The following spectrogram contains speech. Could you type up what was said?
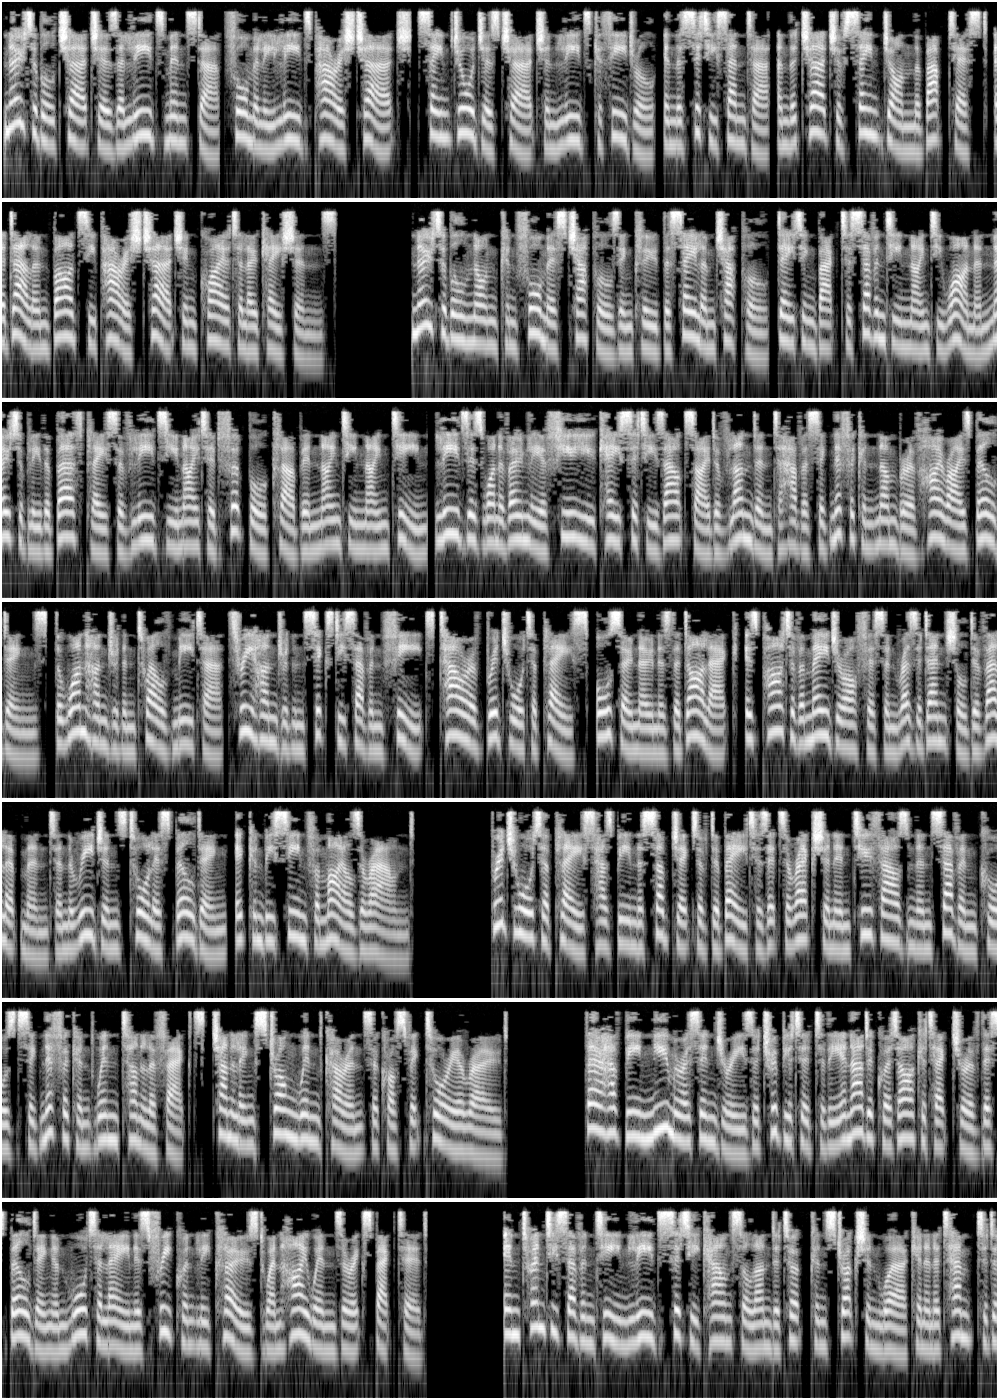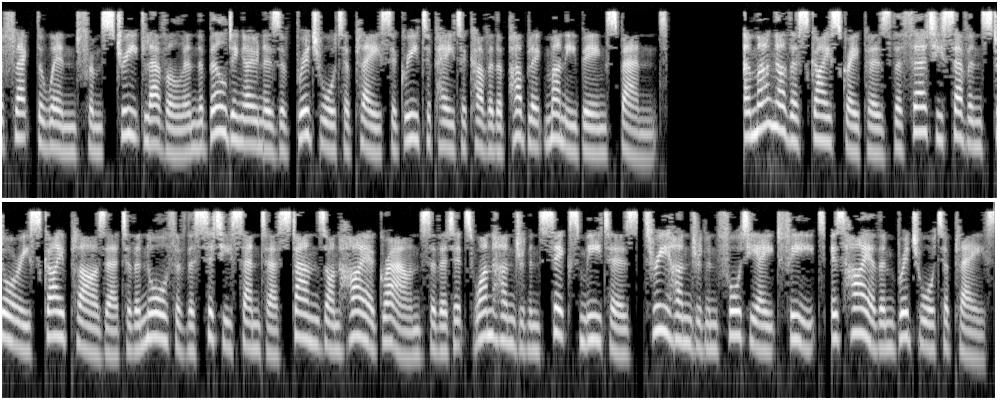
Notable churches are Leeds Minster formerly Leeds Parish Church, St George's Church and Leeds Cathedral, in the city centre, and the Church of St John the Baptist, Adel and Bardsey Parish Church in quieter locations. Notable non-conformist chapels include the Salem Chapel, dating back to 1791 and notably the birthplace of Leeds United Football Club in 1919. Leeds is one of only a few UK cities outside of London to have a significant number of high-rise buildings. The 112-metre (367 feet) Tower of Bridgewater Place, also known as the Dalek, is part of a major office and residential development and the region's tallest building. It can be seen for miles around. Bridgewater Place has been the subject of debate as its erection in 2007 caused significant wind tunnel effects, channeling strong wind currents across Victoria Road. There have been numerous injuries attributed to the inadequate architecture of this building and Water Lane is frequently closed when high winds are expected. In 2017 Leeds City Council undertook construction work in an attempt to deflect the wind from street level and the building owners of Bridgewater Place agreed to pay to cover the public money being spent. Among other skyscrapers the 37-story Sky Plaza to the north of the city centre stands on higher ground so that its 106 metres 348 feet is higher than Bridgewater Place.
